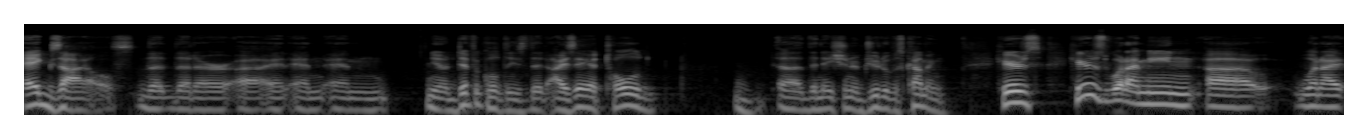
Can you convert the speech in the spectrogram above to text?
exiles that that are uh, and, and and you know difficulties that Isaiah told uh, the nation of Judah was coming. Here's here's what I mean uh, when I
